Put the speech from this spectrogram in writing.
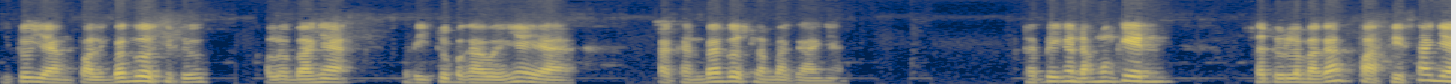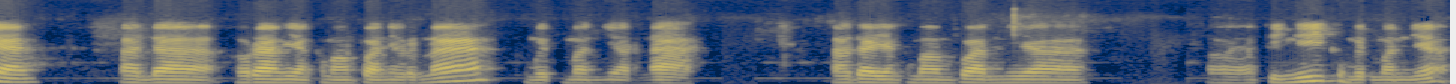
itu yang paling bagus itu. Kalau banyak seperti itu pegawainya ya akan bagus lembaganya. Tapi kan tidak mungkin satu lembaga pasti saja ada orang yang kemampuannya rendah, komitmennya rendah. Ada yang kemampuannya uh, tinggi, komitmennya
